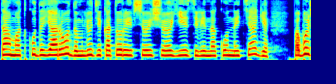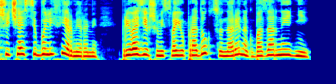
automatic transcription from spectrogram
Там, откуда я родом, люди, которые все еще ездили на конной тяге, по большей части были фермерами, привозившими свою продукцию на рынок в базарные дни.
